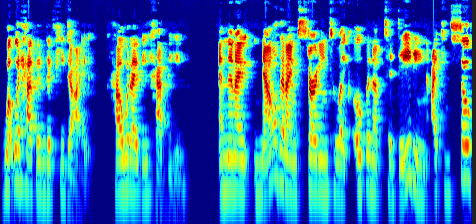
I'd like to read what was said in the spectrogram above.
what would happen if he died? How would I be happy? And then I, now that I'm starting to like open up to dating, I can so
